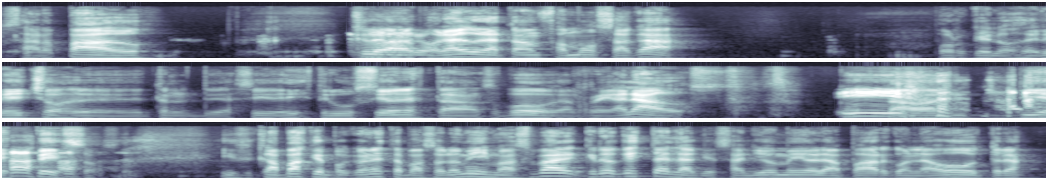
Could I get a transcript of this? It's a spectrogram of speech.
zarpado. Claro. Bueno, por algo era tan famosa acá. Porque los derechos de, de- de- así, de distribución estaban, supongo regalados. Y- Costaban 10 pesos. Y capaz que con esta pasó lo mismo. Creo que esta es la que salió medio a la par con la otra.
